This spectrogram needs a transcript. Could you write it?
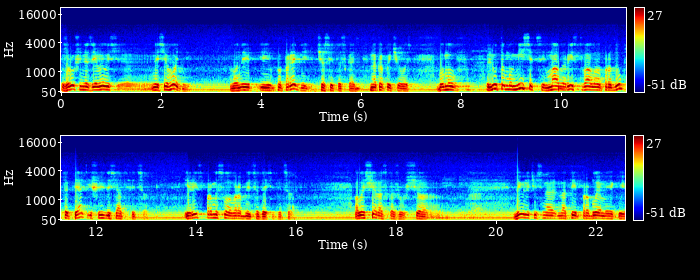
зрушення з'явились е, не сьогодні. Вони і в попередні часи, так сказати, накопичувалися. Бо ми в лютому місяці мали ріст валового продукту 5,6%. І ріст промислового виробництва 10%. Але ще раз кажу, що дивлячись на, на ті проблеми, які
